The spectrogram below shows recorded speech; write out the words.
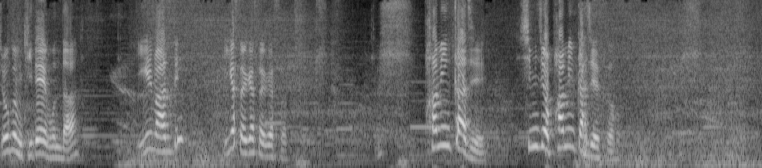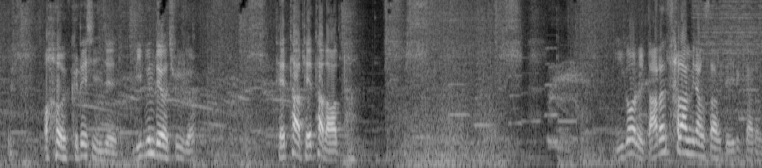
조금 기대해본다. 이길만한데? 이겼어 이겼어 이겼어 파밍까지. 심지어 파밍까지 했어. 어 그 대신 이제 미분되어 출격. 대타 대타 나왔다. 이거를 다른 사람이랑 싸울 때 이렇게 하라고.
